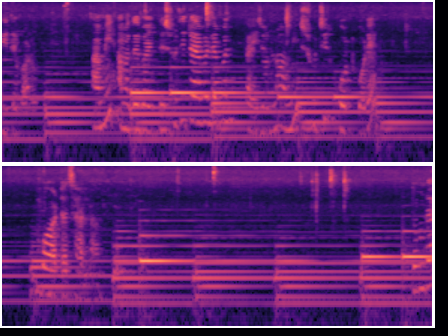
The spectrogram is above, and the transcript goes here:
দিতে পারো। আমি আমাদের বাড়িতে সুজিটা অ্যাভেলেবেল তাই জন্য আমি সুজির কোট করে বড়াটা ছাড়লাম। তোমরা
